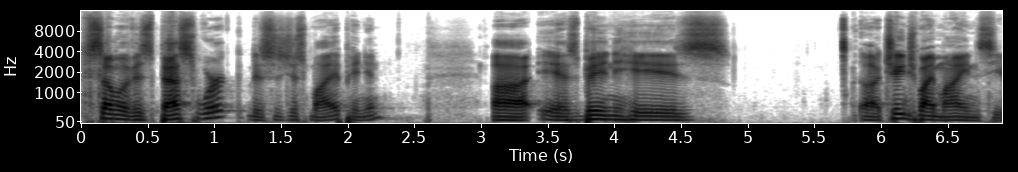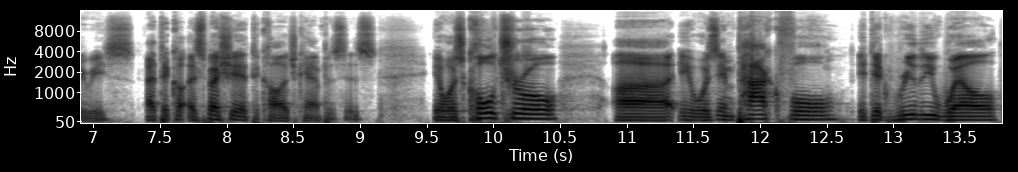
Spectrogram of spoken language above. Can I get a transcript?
some of his best work, this is just my opinion, uh, has been his uh, Change My Mind series at the especially at the college campuses. It was cultural, uh, it was impactful, it did really well,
